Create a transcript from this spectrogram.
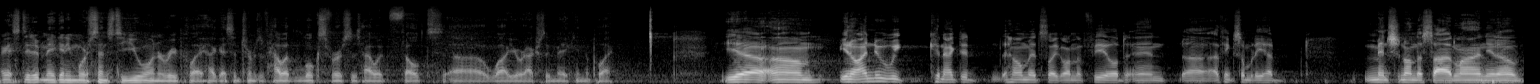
I guess did it make any more sense to you on a replay? I guess in terms of how it looks versus how it felt uh, while you were actually making the play. Yeah, um, you know, I knew we connected helmets like on the field, and uh, I think somebody had mentioned on the sideline, you know,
